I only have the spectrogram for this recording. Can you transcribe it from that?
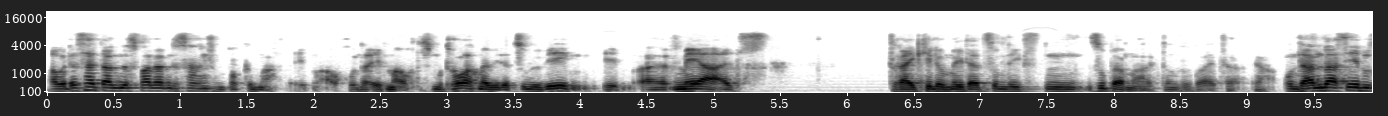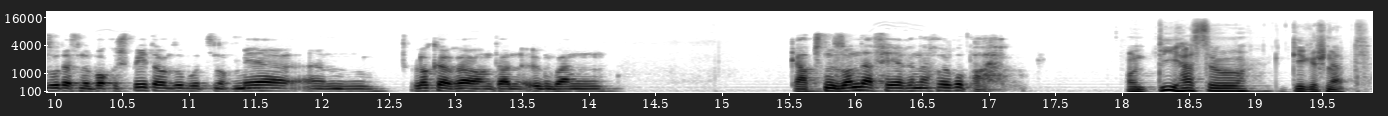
Aber das hat dann, das war dann, das hat dann schon Bock gemacht eben auch und eben auch das Motorrad mal wieder zu bewegen, eben äh, mehr als drei Kilometer zum nächsten Supermarkt und so weiter. Ja. Und dann war es eben so, dass eine Woche später und so wurde es noch mehr ähm, lockerer und dann irgendwann gab es eine Sonderfähre nach Europa. Und die hast du dir geschnappt?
